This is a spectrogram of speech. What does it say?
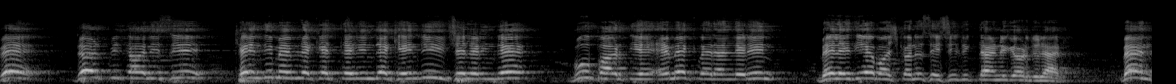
ve dört bir tanesi kendi memleketlerinde, kendi ilçelerinde bu partiye emek verenlerin belediye başkanı seçildiklerini gördüler. Ben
